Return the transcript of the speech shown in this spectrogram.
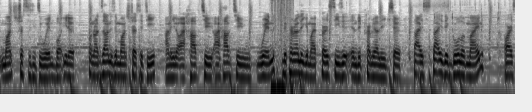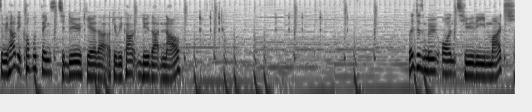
Manchester City to win. But you know, Konrad Zahn is in Manchester City, and you know, I have to, I have to win the Premier League in my first season in the Premier League. So that is that is a goal of mine. All right, so we have a couple things to do here. That okay, we can't do that now. Let's just move on to the match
